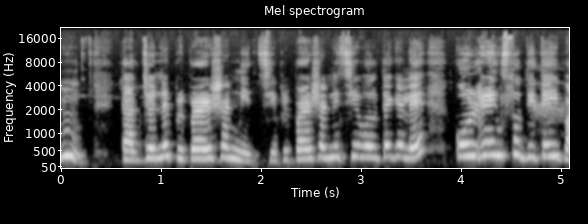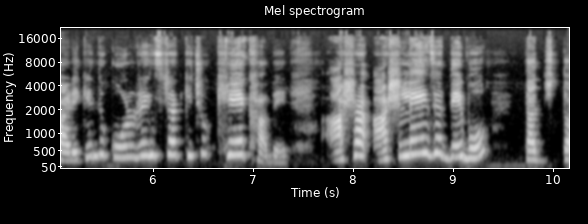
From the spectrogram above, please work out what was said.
হুম, তার জন্য প্রিপারেশান নিচ্ছি। প্রিপারেশান নিচ্ছি বলতে গেলে কোল্ড ড্রিঙ্কস তো দিতেই পারি, কিন্তু কোল্ড ড্রিঙ্কসটা কিছু খেয়ে খাবে। আসা আসলেই যে দেবো তার তো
